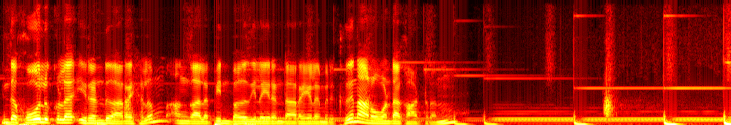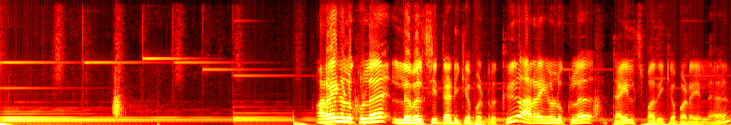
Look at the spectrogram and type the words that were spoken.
இந்த ஹோலுக்குள்ள இரண்டு அறைகளும் அங்கால பின்பகுதியில் இரண்டு அறைகளும் இருக்குது. நான் ஒவ்வொன்றா காட்டுறேன். அறைகளுக்குள்ள லெவல் ஷீட் அடிக்கப்பட்டிருக்கு. அறைகளுக்குள்ள டைல்ஸ் பதிக்கப்படையில.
